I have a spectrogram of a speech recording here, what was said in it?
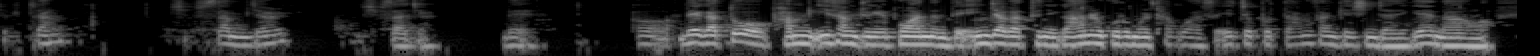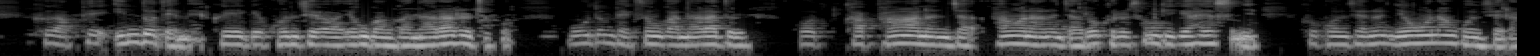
7장 13절, 14절. 네. 어, 내가 또 밤 이상 중에 보았는데 인자 같은 이가 하늘 구름을 타고 와서 애적부터 항상 계신 자에게 나와 그 앞에 인도됨에 그에게 권세와 영광과 나라를 주고 모든 백성과 나라들 곧 각 방하는 자 방언하는 자로 그를 섬기게 하였으니 그 권세는 영원한 권세라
